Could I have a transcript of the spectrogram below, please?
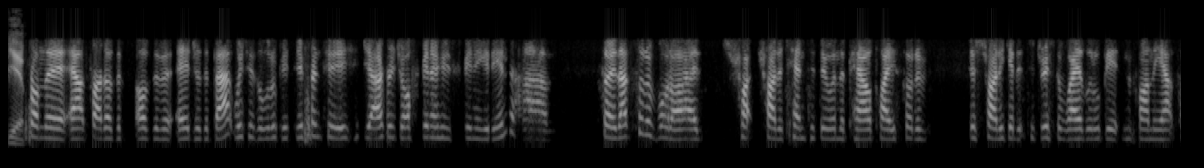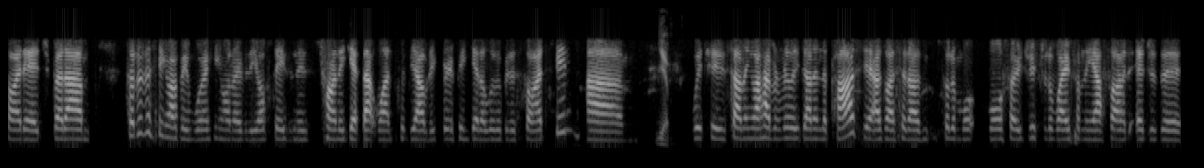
Yep. from the outside of the of the edge of the bat, which is a little bit different to your average off spinner who's spinning it in. Um, so that's sort of what I try, try to tend to do in the power play, sort of just try to get it to drift away a little bit and find the outside edge. But um, sort of the thing I've been working on over the off season is trying to get that one to be able to grip and get a little bit of side spin. Um, Yep. Which is something I haven't really done in the past. Yeah, as I said, I'm sort of more, more so drifted away from the outside edge of the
